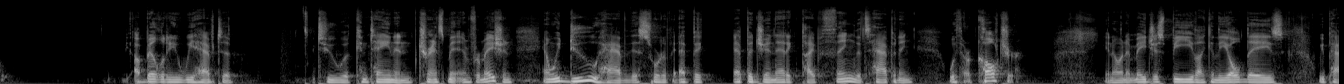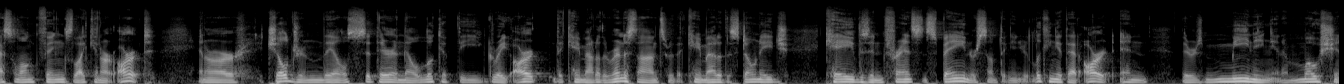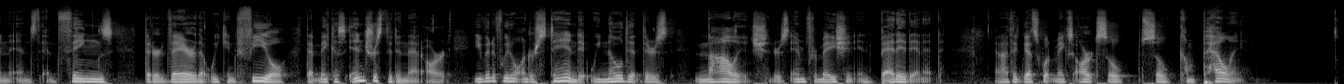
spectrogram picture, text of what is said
ability we have to to uh, contain and transmit information. And we do have this sort of epic epigenetic type thing that's happening with our culture. You know, and it may just be like in the old days, we pass along things like in our art and our children, they'll sit there and they'll look at the great art that came out of the Renaissance or that came out of the Stone Age caves in France and Spain or something. And you're looking at that art and there's meaning and emotion and, and things that are there that we can feel that make us interested in that art. Even if we don't understand it, we know that there's knowledge, there's information embedded in it. And I think that's what makes art so so compelling.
